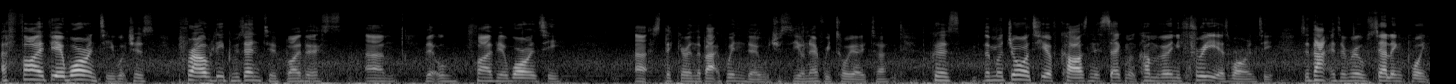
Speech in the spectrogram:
a five year warranty, which is proudly presented by this um, little five year warranty uh, sticker in the back window, which you see on every Toyota, because the majority of cars in this segment come with only three years warranty. So that is a real selling point.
